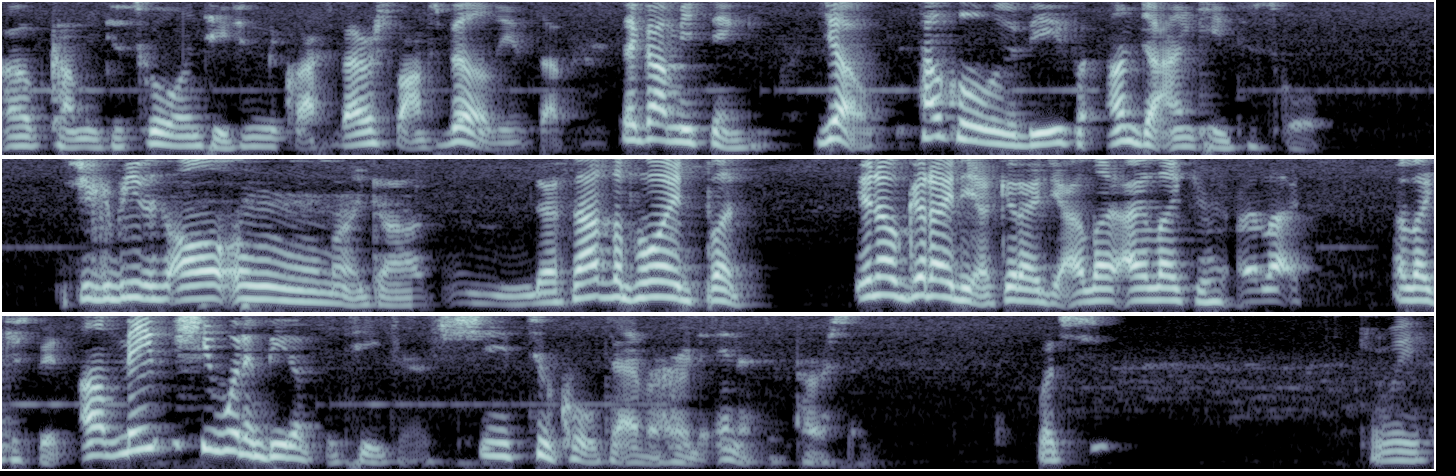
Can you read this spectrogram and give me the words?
up coming to school and teaching the class about responsibility and stuff. That got me thinking, yo, how cool would it be if Undyne came to school? She could beat us all. Oh my god, mm, that's not the point. But you know, good idea, good idea. I like, I like your, I like, I like your spirit. Um, maybe she wouldn't beat up the teacher. She's too cool to ever hurt an innocent person. Which, can we?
